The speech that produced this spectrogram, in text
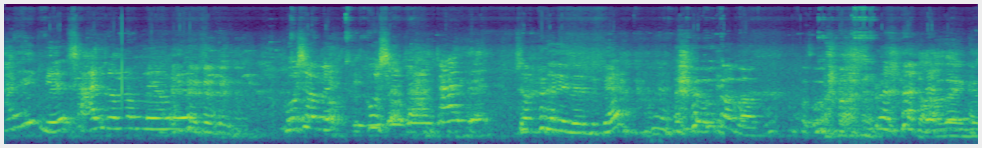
అరే మే సాయంత్రంలో మేము కూర్చోమే కూర్చోమే అంటే చెప్తలేదు ఎందుకే ఊకో బాబు కాదా ఇంకా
